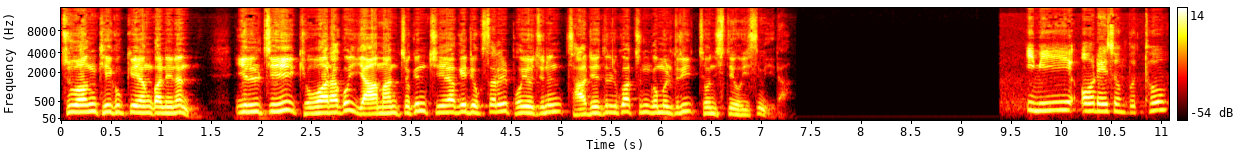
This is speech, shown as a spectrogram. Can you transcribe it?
주한개국교양관에는 일제의 교활하고 야만적인 죄악의 역사를 보여주는 자료들과 증거물들이 전시되어 있습니다. 이미 오래전부터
